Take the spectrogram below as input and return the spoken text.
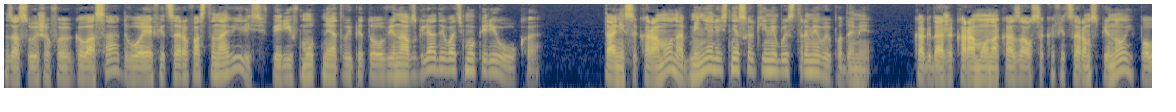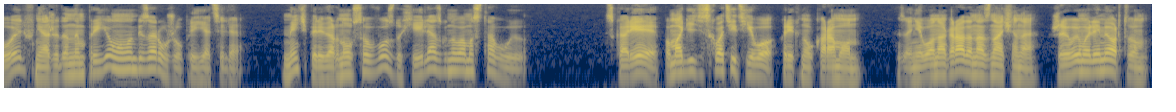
Заслышав их голоса, двое офицеров остановились, вперив мутные от выпитого вина взгляды во тьму переулка. Танис и Карамон обменялись несколькими быстрыми выпадами. Когда же Карамон оказался к офицерам спиной, полуэльф неожиданным приемом обезоружил приятеля. Меч перевернулся в воздухе и лязгнул о мостовую. «Скорее, помогите схватить его!» — крикнул Карамон. «За него награда назначена, живым или мертвым!»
